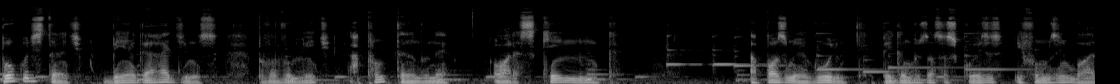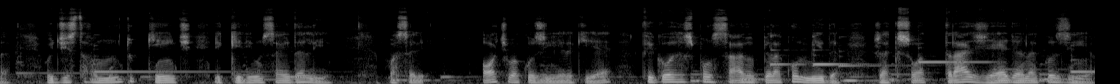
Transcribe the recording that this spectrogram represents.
pouco distante, bem agarradinhos. Provavelmente aprontando, né? Horas, quem nunca? Após o mergulho, pegamos nossas coisas e fomos embora. O dia estava muito quente e queríamos sair dali. Marcele, ótima cozinheira que é, ficou responsável pela comida, já que sou uma tragédia na cozinha.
